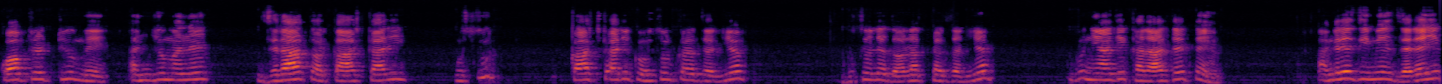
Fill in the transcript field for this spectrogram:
کوآپریٹیو میں انجمنیں زراعت اور کاشتکاری حصول کاشتکاری کو حصول کا ذریعہ حصول دولت کا ذریعہ بنیادی قرار دیتے ہیں۔ انگریزی میں زرعی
